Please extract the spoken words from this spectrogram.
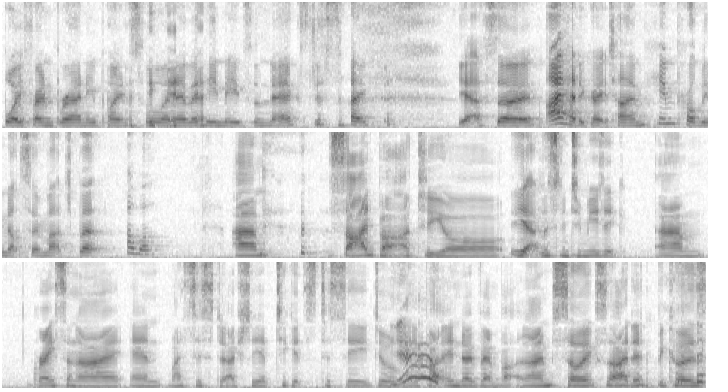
boyfriend brownie points for whenever he needs them next. Just like, yeah. So I had a great time. Him probably not so much, but oh well. Um, sidebar to your Yeah. listening to music. Um, Grace and I and my sister actually have tickets to see Dua Yeah. Lipa in November, and I'm so excited because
